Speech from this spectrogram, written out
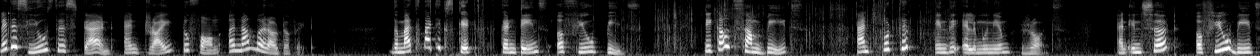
Let us use this stand and try to form a number out of it. The mathematics kit contains a few beads. Take out some beads and put them in the aluminium rods and insert a few beads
